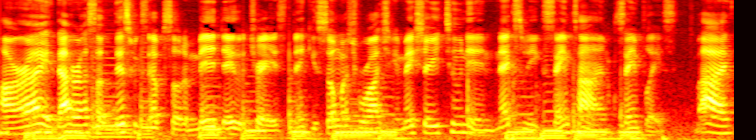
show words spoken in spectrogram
All right, that wraps up this week's episode of Midday with Trades. Thank you so much for watching, and make sure you tune in next week, same time, same place. Bye.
